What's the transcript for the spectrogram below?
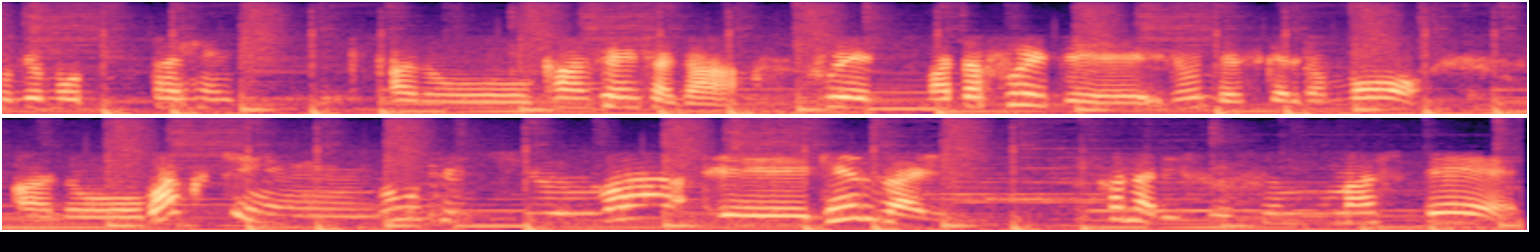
とても大変、あの感染者が増えまた増えているんですけれども、あのワクチンの接種は、えー、現在、かなり進みまして、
